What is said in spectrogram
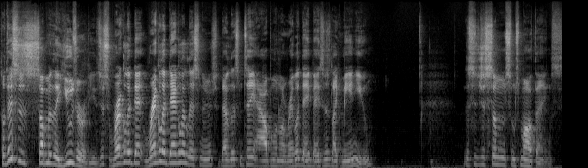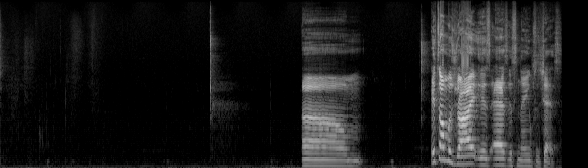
So this is some of the user reviews, just regular de- regular regular listeners that listen to the album on a regular day basis, like me and you. This is just some some small things. Um, it's almost dry is as its name suggests.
